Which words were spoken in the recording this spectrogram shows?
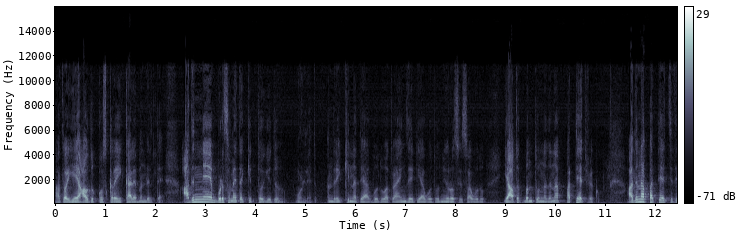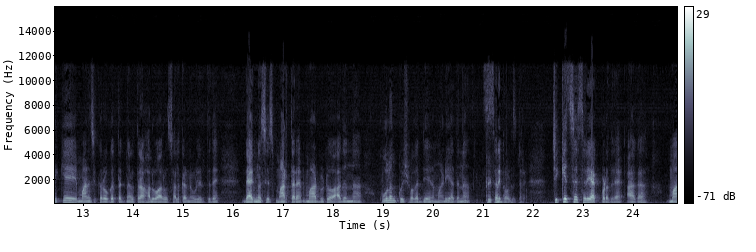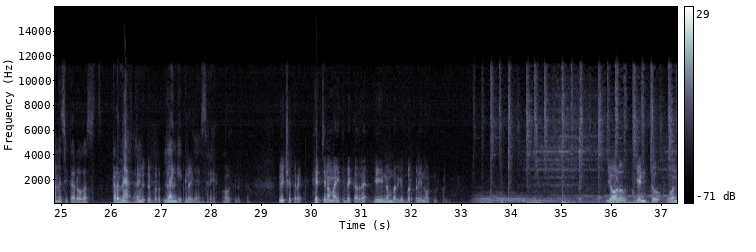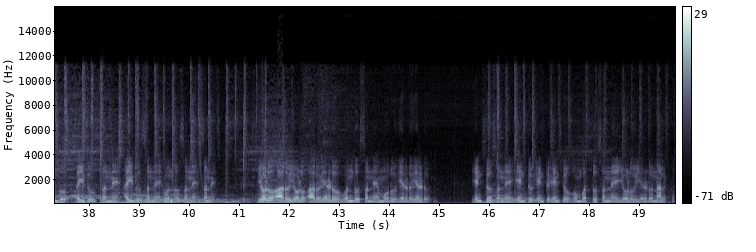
ಅಥವಾ ಯಾವುದಕ್ಕೋಸ್ಕರ ಈ ಕಾಯಿಲೆ ಬಂದಿರುತ್ತೆ ಅದನ್ನೇ ಬುಡ ಸಮೇತ ಕಿತ್ತೋಗಿದ್ದು ಒಳ್ಳೆಯದು ಅಂದರೆ ಖಿನ್ನತೆ ಆಗ್ಬೋದು ಅಥವಾ ಆಂಗ್ಸೈಟಿ ಆಗ್ಬೋದು ನ್ಯೂರೋಸಿಸ್ ಆಗ್ಬೋದು ಯಾವುದಕ್ಕೆ ಬಂತು ಅನ್ನೋದನ್ನು ಪತ್ತೆ ಹಚ್ಚಬೇಕು ಅದನ್ನು ಪತ್ತೆ ಹಚ್ಚೋದಕ್ಕೆ ಮಾನಸಿಕ ರೋಗ ತಜ್ಞರ ಹತ್ರ ಹಲವಾರು ಸಲಕರಣೆಗಳಿರ್ತದೆ ಡಯಾಗ್ನೋಸಿಸ್ ಮಾಡ್ತಾರೆ. ಮಾಡಿಬಿಟ್ಟು ಅದನ್ನು ಕೂಲಂಕುಷವಾಗಿ ಅಧ್ಯಯನ ಮಾಡಿ ಅದನ್ನು ಸರಿಪಡಿಸ್ತಾರೆ ಚಿಕಿತ್ಸೆ ಸರಿಯಾಗಿ ಪಡೆದ್ರೆ ಆಗ ಮಾನಸಿಕ ರೋಗ ಕಡಿಮೆ ಆದರೆ ಲೈಂಗಿಕತೆ ಲೈಂಗಿಕ- ಸರಿಯಾಗಿ ಓಕೆ ಡಾಕ್ಟರ್. ವೀಕ್ಷಕರೇ, ಹೆಚ್ಚಿನ ಮಾಹಿತಿ ಬೇಕಾದರೆ ಈ ನಂಬರ್ಗೆ ಬರ್ಕೊಳ್ಳಿ, ನೋಟ್ ಮಾಡ್ಕೊಳ್ಳಿ. ಏಳು, ಎಂಟು, ಒಂದು, ಐದು, ಸೊನ್ನೆ ಐದು, ಸೊನ್ನೆ, ಒಂದು, ಸೊನ್ನೆ ಸೊನ್ನೆ. ಏಳು, ಆರು ಏಳು, ಆರು, ಎರಡು, ಒಂದು, ಸೊನ್ನೆ, ಮೂರು, ಎರಡು ಎರಡು. ಎಂಟು, ಸೊನ್ನೆ, ಎಂಟು ಎಂಟು ಎಂಟು, ಒಂಬತ್ತು, ಸೊನ್ನೆ, ಏಳು, ಎರಡು, ನಾಲ್ಕು.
